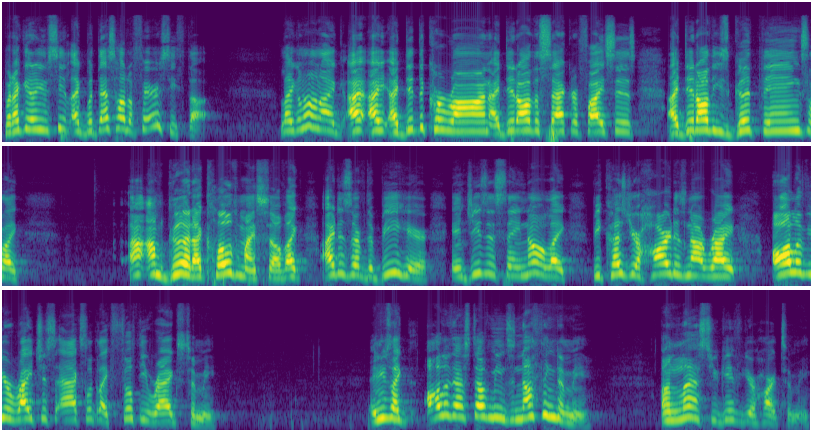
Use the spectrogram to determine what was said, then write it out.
But I can even see, like, but that's how the Pharisees thought. Like, no, like, I, I, I did the Quran, I did all the sacrifices, I did all these good things, like, I'm good. I clothe myself. Like, I deserve to be here. And Jesus saying, no, like, because your heart is not right, all of your righteous acts look like filthy rags to me. And he's like, all of that stuff means nothing to me unless you give your heart to me.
